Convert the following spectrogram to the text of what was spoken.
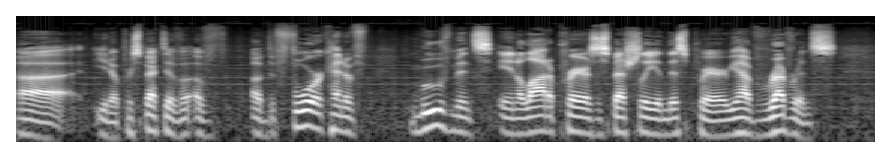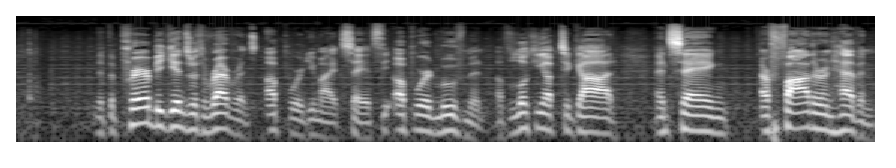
uh, you know, perspective of, of the four kind of movements in a lot of prayers, especially in this prayer. You have reverence. That the prayer begins with reverence, upward, you might say. It's the upward movement of looking up to God and saying, Our Father in heaven,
